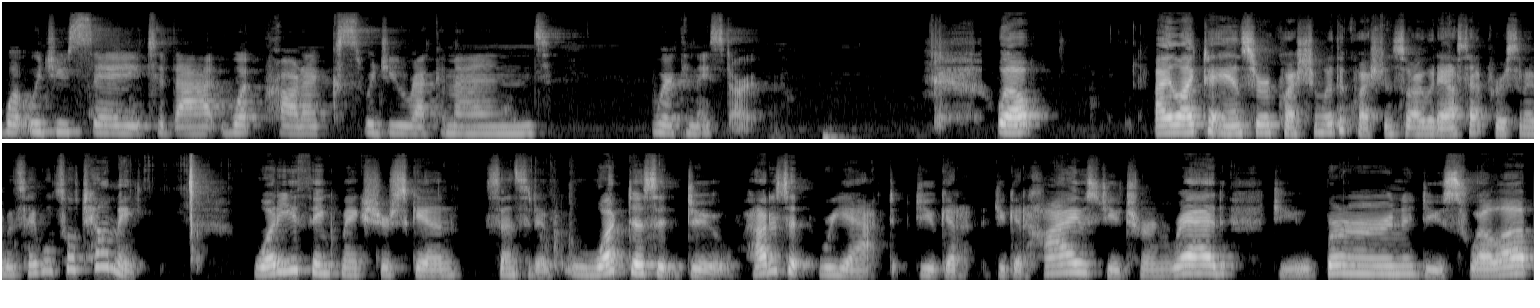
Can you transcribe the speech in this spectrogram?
what would you say to that? What products would you recommend? Where can they start? Well, I like to answer a question with a question. So I would ask that person, I would say, Well, so tell me, what do you think makes your skin sensitive? What does it do? How does it react? Do you get do you get hives? Do you turn red? Do you burn? Do you swell up?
